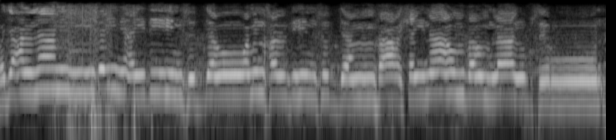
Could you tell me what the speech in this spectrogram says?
وجعلنا من بين أيديهم سدا ومن خلفهم سدا فأغشيناهم فهم لا يبصرون.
